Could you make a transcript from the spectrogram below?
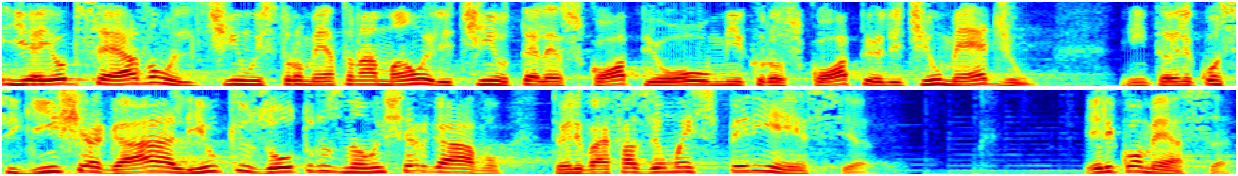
e aí observam, ele tinha um instrumento na mão, ele tinha o telescópio ou o microscópio, ele tinha o médium. Então ele conseguia enxergar ali o que os outros não enxergavam. Então ele vai fazer uma experiência. Ele começa:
